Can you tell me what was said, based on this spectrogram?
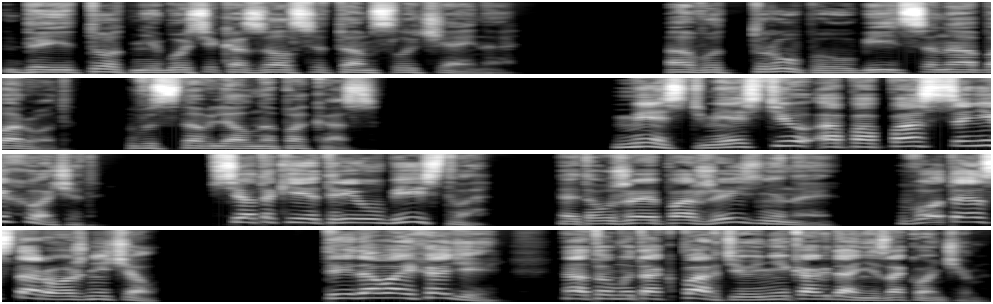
Да и тот, небось, оказался там случайно. А вот трупы убийца, наоборот, выставлял на показ. «Месть местью, а попасться не хочет. Все-таки три убийства. Это уже пожизненное. Вот и осторожничал», «Ты давай ходи, а то мы так партию никогда не закончим».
